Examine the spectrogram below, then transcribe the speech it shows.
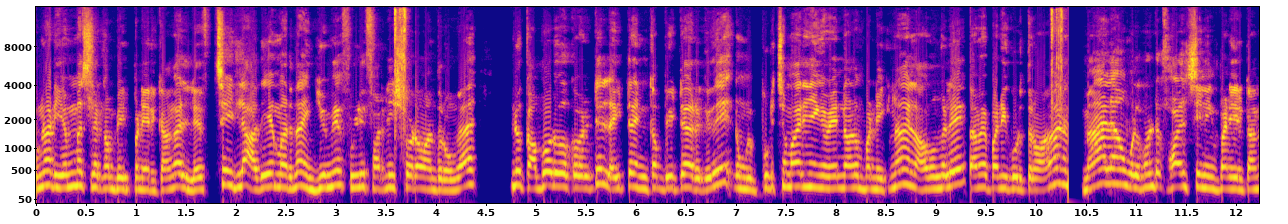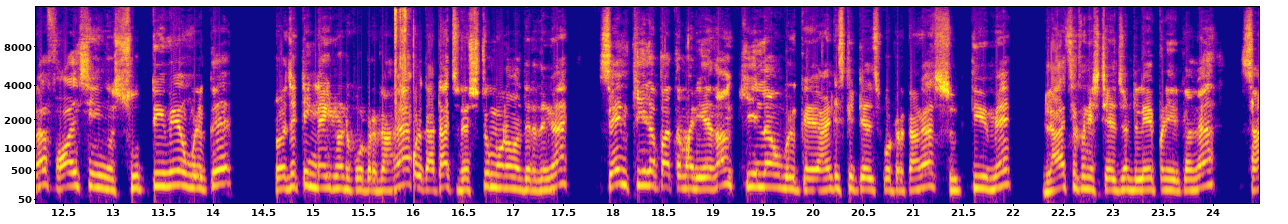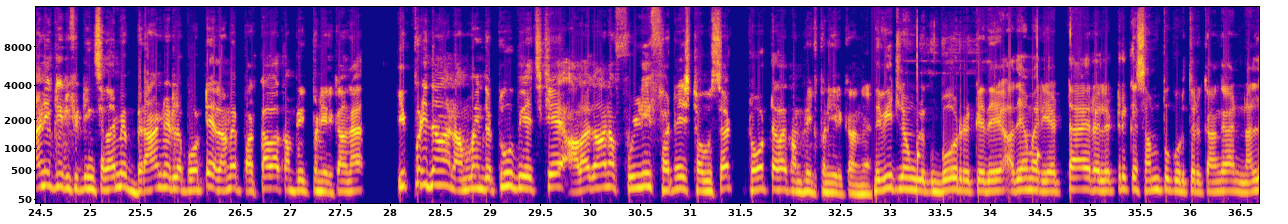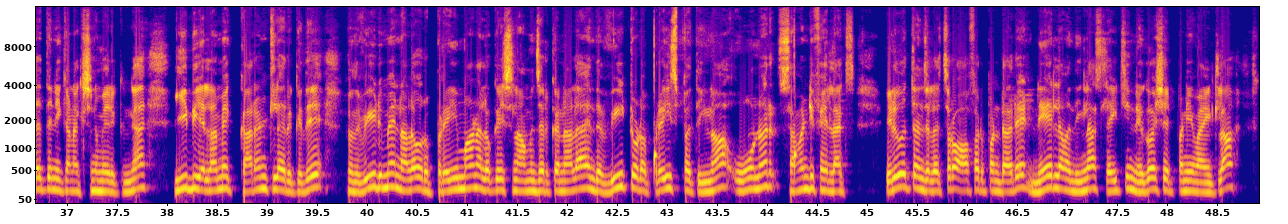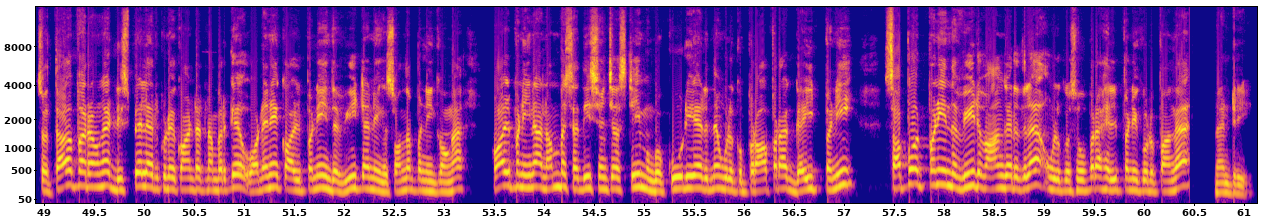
முன்னாடி எம்எஸ்ல கம்ப்ளீட் பண்ணிருக்காங்க லெஃப்ட் சைட்ல அதே மாதிரி தான் எங்கேயுமே ஃபுல்லி ஃபர்னிஷ்டோட வந்துருங்க. இன்னும் கபோர்டு ஒர்க் வந்துட்டு லைட்டா இன்கம்ப்ளீட்டா இருக்குது. உங்களுக்கு பிடிச்ச மாதிரி நீங்க வேணாலும் பண்ணிக்கலாம். இல்ல அவங்களே எல்லாமே பண்ணி கொடுத்துருவாங்க. மேல உங்களுக்கு வந்துட்டு ஃபால் சீலிங் பண்ணிருக்காங்க ஃபால் சீலிங் சுத்தியுமே உங்களுக்கு ப்ரொஜெக்டிங் லைட் வந்து போட்டிருக்காங்க. உங்களுக்கு அட்டாச் ரெஸ்ட் ரூமோட வந்துருதுங்க. சேம் கீழே பார்த்த மாதிரியே தான் கீழே உங்களுக்கு ஆன்டிஸ்கிட் டேல்ஸ் போட்டிருக்காங்க. சுத்தியுமே கிளாஸ் ஃபினிஷ் டைல்ஸ் வந்து லே பண்ணிருக்காங்க சானிடரி ஃபிட்டிங்ஸ் எல்லாமே பிராண்டட்ல போட்டு எல்லாமே பக்காவா கம்ப்ளீட் பண்ணிருக்காங்க இப்படிதான் நம்ம இந்த டூ பிஹெச்கே அழகான ஃபுல்லி ஃபர்னிஷ்ட் ஹவுஸை டோட்டலா கம்ப்ளீட் பண்ணியிருக்காங்க. இந்த வீட்டில் உங்களுக்கு போர் இருக்குது அதே மாதிரி எட்டாயிரம் லிட்டருக்கு சம்பு கொடுத்துருக்காங்க நல்ல தண்ணி கனெக்ஷனுமே இருக்குங்க இபி எல்லாமே கரண்ட்ல இருக்குது. இந்த வீடுமே நல்ல ஒரு பிரைமான லொகேஷன் அமைஞ்சிருக்கனால இந்த வீட்டோட பிரைஸ் பாத்தீங்கன்னா ஓனர் செவன்டி ஃபைவ் லேக்ஸ் எழுபத்தஞ்சு லட்ச ரூபா ஆஃபர் பண்றாரு. நேர்ல வந்தீங்கன்னா ஸ்லைட்லி நெகோஷியேட் பண்ணி வாங்கிக்கலாம். ஸோ தேவைப்படுறவங்க டிஸ்பிளேல இருக்கக்கூடிய கான்டாக்ட் நம்பருக்கு உடனே கால் பண்ணி இந்த வீட்டை நீங்க சொந்தம் பண்ணிக்கோங்க. கால் பண்ணீங்கன்னா நம்ம சதீஷ் வெஞ்சர்ஸ் டீம் உங்க கூடயே இருந்து உங்களுக்கு ப்ராப்பரா கைட் பண்ணி சப்போர்ட் பண்ணி இந்த வீடு வாங்குறதுல உங்களுக்கு சூப்பரா ஹெல்ப் பண்ணி கொடுப்பாங்க. நன்றி.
